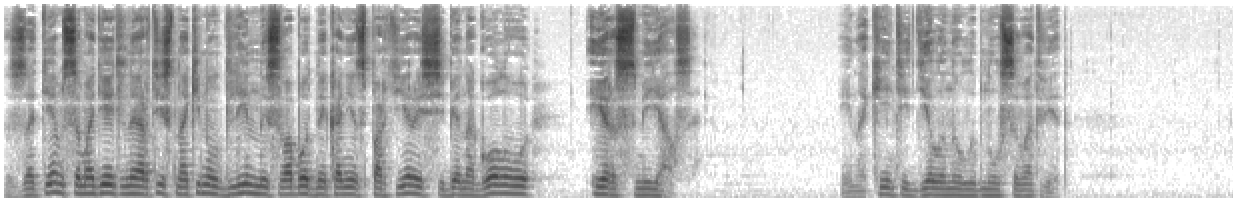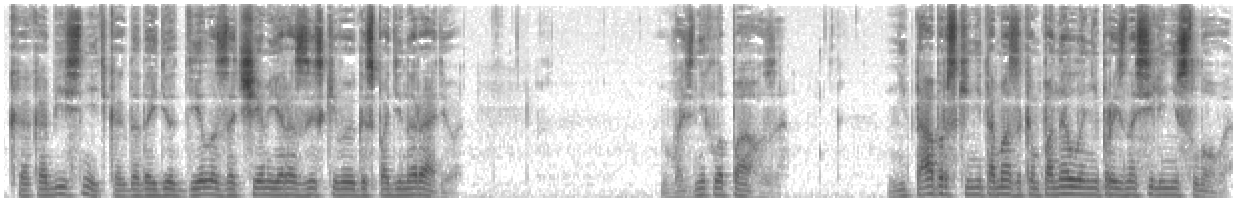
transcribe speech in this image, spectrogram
Затем самодеятельный артист накинул длинный свободный конец портьеры себе на голову и рассмеялся. Иннокентий деланно улыбнулся в ответ – как объяснить, когда дойдет дело, зачем я разыскиваю господина радио? Возникла пауза. Ни Таборский, ни Томазо Компанелло не произносили ни слова.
